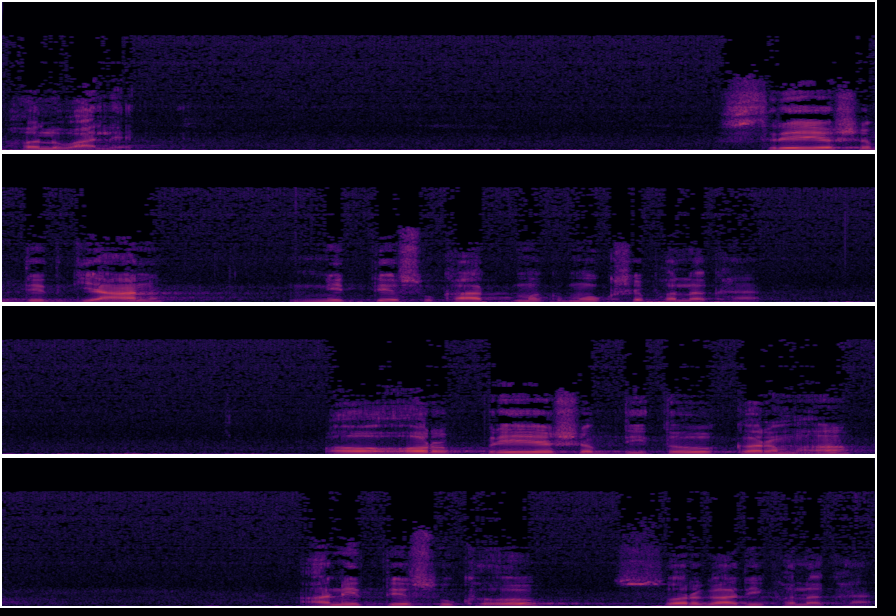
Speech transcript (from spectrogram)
फल वाले। श्रेय शब्दित ज्ञान नित्य सुखात्मक मोक्ष फलक है। और प्रेय शब्दित कर्म अनित्य सुख स्वर्ग आदि फलक है।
